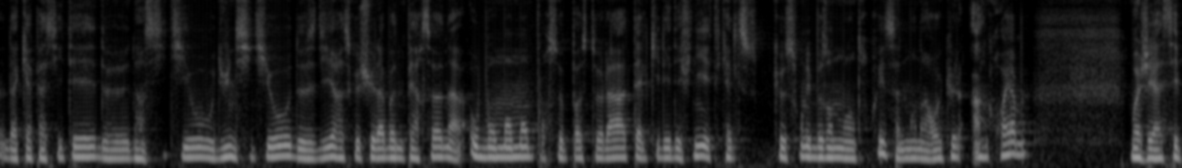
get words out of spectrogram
la capacité d'un CTO ou d'une CTO de se dire est-ce que je suis la bonne personne au bon moment pour ce poste-là, tel qu'il est défini, et quels que sont les besoins de mon entreprise, ça demande un recul incroyable. Moi, j'ai assez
